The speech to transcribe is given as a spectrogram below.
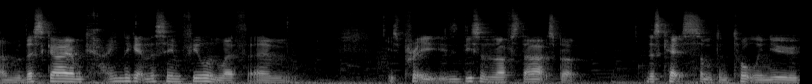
and with this guy, I'm kind of getting the same feeling with. Um, he's pretty, he's decent enough stats, but this kit's something totally new.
